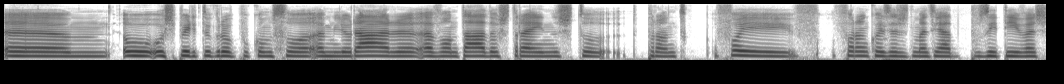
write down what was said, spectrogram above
Um, o, o, espírito do grupo começou a melhorar, a vontade, os treinos, tu, pronto, foi, foram coisas demasiado positivas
